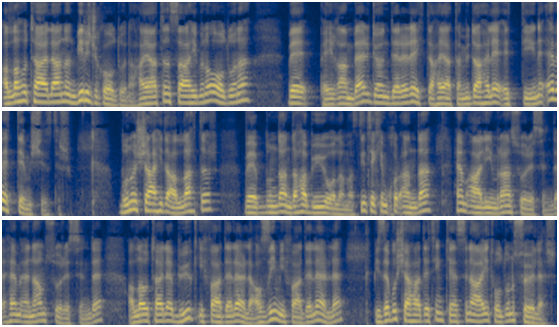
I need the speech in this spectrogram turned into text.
Allahu Teala'nın biricik olduğuna, hayatın sahibine olduğuna ve peygamber göndererek de hayata müdahale ettiğine evet demişizdir. Bunun şahidi Allah'tır ve bundan daha büyüğü olamaz. Nitekim Kur'an'da hem Ali İmran suresinde hem Enam suresinde Allahu Teala büyük ifadelerle, azim ifadelerle bize bu şehadetin kendisine ait olduğunu söyler.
